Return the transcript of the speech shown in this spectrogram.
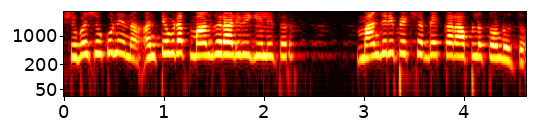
शुभ शकून आहे ना? आणि तेवढ्यात मांजर आडवी गेली तर? मांजरीपेक्षा बेकार आपलं तोंड होतं.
